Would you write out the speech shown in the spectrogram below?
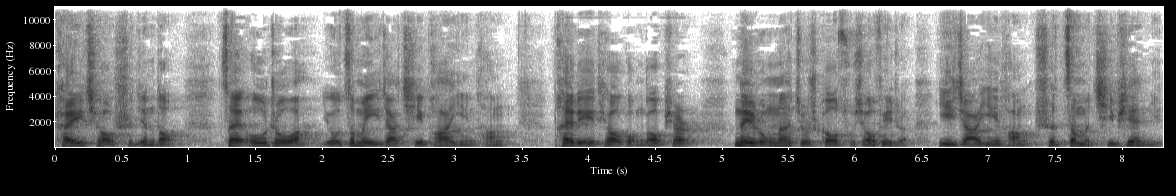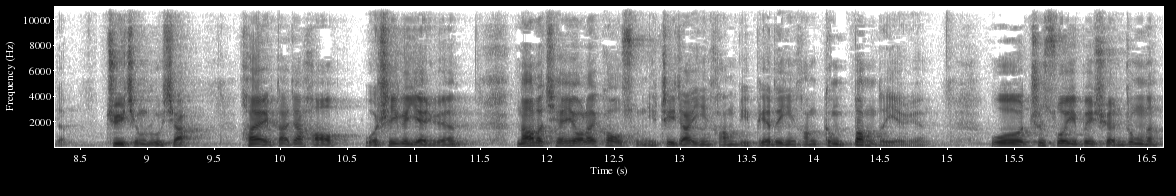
开窍时间到，在欧洲啊，有这么一家奇葩银行拍了一条广告片儿，内容呢就是告诉消费者，一家银行是这么欺骗你的。剧情如下：嗨，大家好，我是一个演员，拿了钱要来告诉你这家银行比别的银行更棒的演员。我之所以被选中呢，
